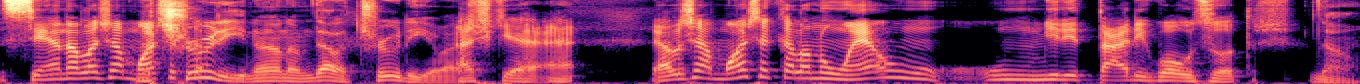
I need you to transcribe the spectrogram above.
cena ela já A mostra que- Trudy, não é o nome dela? Trudy, eu acho. Acho que é, é. Ela já mostra que ela não é um, um militar igual os outros. Não.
